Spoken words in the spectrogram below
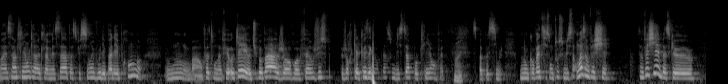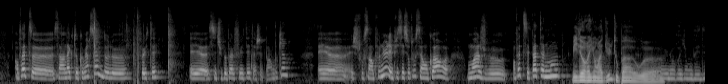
Ouais, c'est un client qui a réclamé ça parce que sinon il voulait pas les prendre. Bon, bah, en fait, on a fait OK, tu peux pas genre faire juste genre quelques exemplaires sous blister pour le client en fait. Ouais. C'est pas possible. Donc en fait, ils sont tous sous blister. Moi, ça me fait chier. Ça me fait chier parce que en fait, euh, c'est un acte commercial de le feuilleter. Et euh, si tu peux pas le feuilleter, t'achètes pas un bouquin. Et, euh, et je trouve ça un peu nul. Et puis c'est surtout, c'est encore. Moi, je veux. En fait, c'est pas tellement. Mais il est au rayon adulte ou pas ou euh, Euh, le rayon BD.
